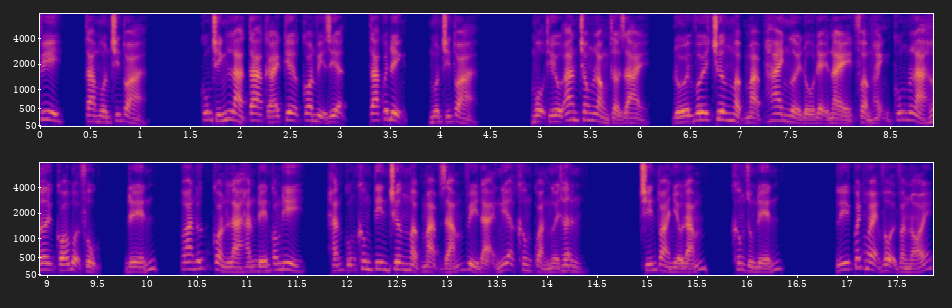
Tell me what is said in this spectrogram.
Phi, ta muốn chín tòa. Cũng chính là ta cái kia con bị diện, ta quyết định, muốn chín tòa. Mộ Thiếu An trong lòng thở dài, đối với Trương Mập Mạp hai người đồ đệ này phẩm hạnh cũng là hơi có bội phục, đến, oan ức còn là hắn đến cong đi, hắn cũng không tin Trương Mập Mạp dám vì đại nghĩa không quản người thân. Chín tòa nhiều lắm, không dùng đến. Lý Quách Hoè vội vàng nói,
